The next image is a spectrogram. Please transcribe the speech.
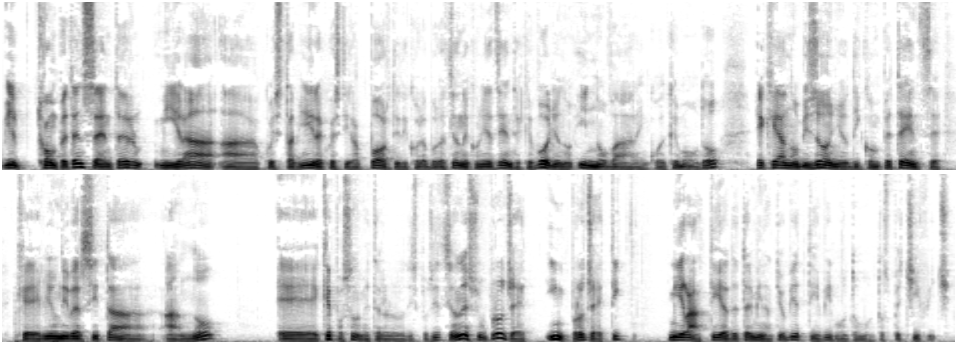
il Competence Center mira a stabilire questi rapporti di collaborazione con le aziende che vogliono innovare in qualche modo e che hanno bisogno di competenze che le università hanno e che possono mettere a loro disposizione progetti, in progetti mirati a determinati obiettivi molto molto specifici.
